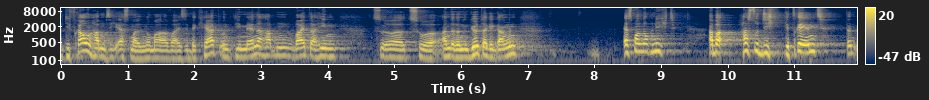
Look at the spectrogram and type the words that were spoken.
die Frauen haben sich erstmal normalerweise bekehrt und die Männer haben weiterhin zu, zu anderen Göttern gegangen. Erstmal noch nicht. Aber hast du dich getrennt, dann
